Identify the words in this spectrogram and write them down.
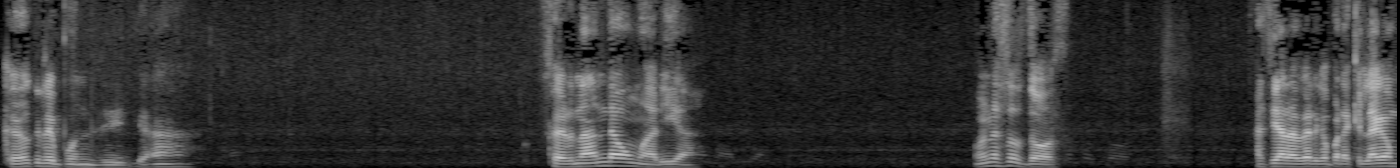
creo que le pondría Fernanda o María. Uno de esos dos. Así a la verga, para que le hagan...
